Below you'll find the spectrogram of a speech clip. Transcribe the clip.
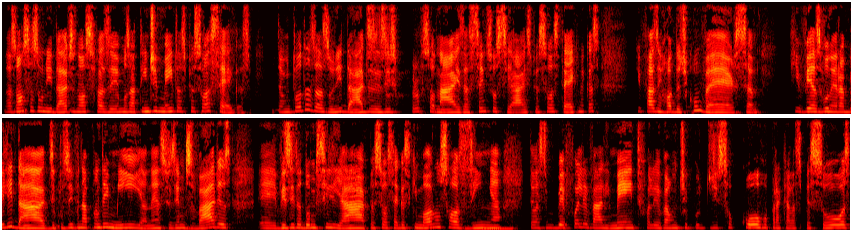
nas nossas unidades, nós fazemos atendimento às pessoas cegas. Então, em todas as unidades, existem profissionais, assistentes sociais, pessoas técnicas que fazem roda de conversa, que vê as vulnerabilidades, inclusive na pandemia, né? Nós fizemos várias é, visitas domiciliar, pessoas cegas que moram sozinha. Então, a SBB foi levar alimento, foi levar um tipo de socorro para aquelas pessoas.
